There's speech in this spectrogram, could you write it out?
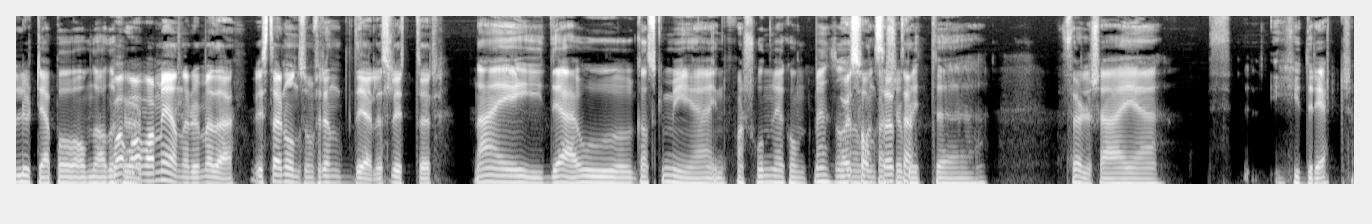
lurte jeg på om du hadde Hva, hva, hørt hva mener du med det? Hvis det er noen som fremdeles lytter? Nei, det er jo ganske mye informasjon vi har kommet med, så sånn man kanskje sett, ja. blitt uh, Føler seg uh, hydrert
